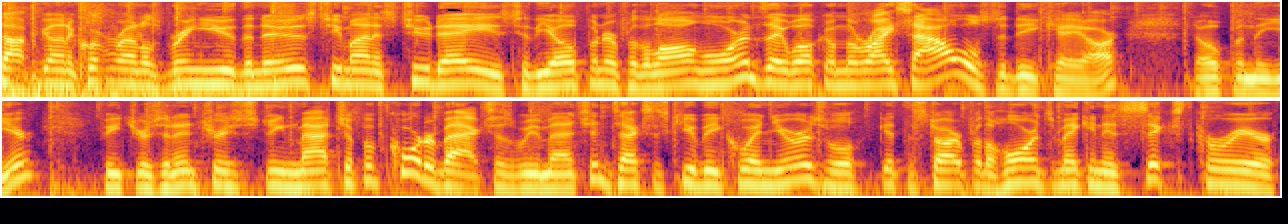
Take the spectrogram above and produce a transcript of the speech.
Top Gun Equipment Rentals bring you the news. T minus two days to the opener for the Longhorns. They welcome the Rice Owls to DKR to open the year. Features an interesting matchup of quarterbacks, as we mentioned. Texas QB Quinn Ewers will get the start for the Horns, making his sixth career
